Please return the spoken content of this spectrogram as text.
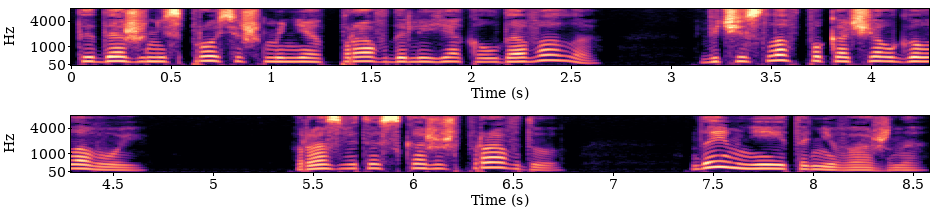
«Ты даже не спросишь меня, правда ли я колдовала?» Вячеслав покачал головой. «Разве ты скажешь правду? Да и мне это не важно».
